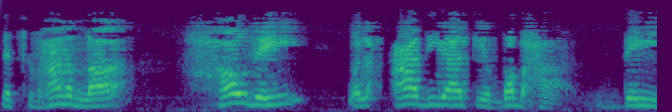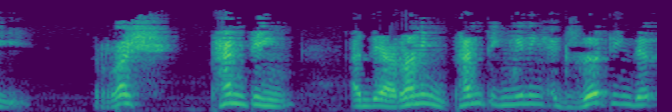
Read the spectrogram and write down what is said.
that subhanallah how they well adiyati dabha they rush panting and they are running panting meaning exerting their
